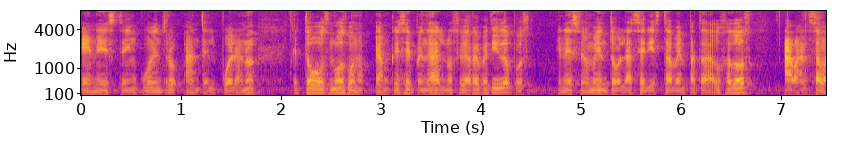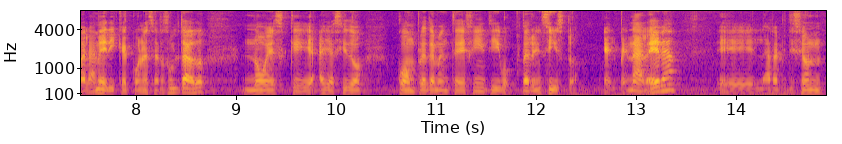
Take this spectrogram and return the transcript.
en este encuentro ante el Puebla, ¿no? De todos modos, bueno, aunque ese penal no se había repetido, pues en ese momento la serie estaba empatada 2 a 2, avanzaba el América con ese resultado, no es que haya sido completamente definitivo, pero insisto, el penal era, eh, la repetición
